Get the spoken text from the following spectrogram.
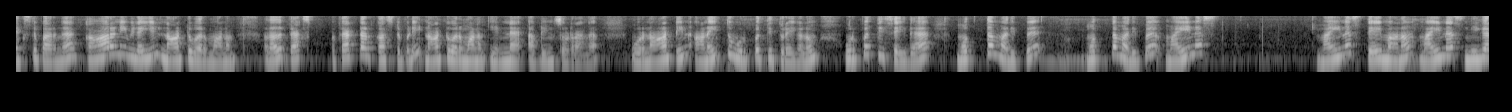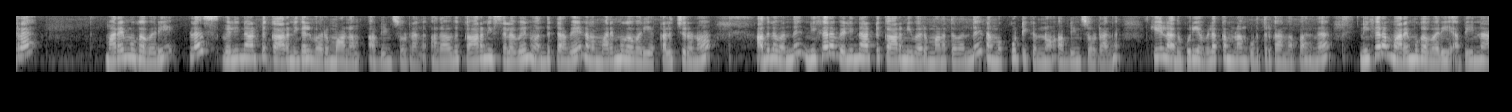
நெக்ஸ்ட் பாருங்கள் காரணி விலையில் நாட்டு வருமானம். அதாவது ஃபேக்டர் காஸ்ட் படி நாட்டு வருமானம் என்ன அப்படின்னு சொல்கிறாங்க ஒரு நாட்டின் அனைத்து உற்பத்தி துறைகளும் உற்பத்தி செய்த மொத்த மதிப்பு மொத்த மதிப்பு மைனஸ் மைனஸ் தேய்மானம் மைனஸ் நிகர மறைமுக வரி ப்ளஸ் வெளிநாட்டு காரணிகள் வருமானம் அப்படின்னு சொல்கிறாங்க அதாவது காரணி செலவுன்னு வந்துட்டாவே நம்ம மறைமுக வரியை கழிச்சிடணும். அதில் வந்து நிகர வெளிநாட்டு காரணி வருமானத்தை வந்து நம்ம கூட்டிக்கணும் அப்படின்னு சொல்கிறாங்க கீழே அதுக்குரிய விளக்கம்லாம் கொடுத்துருக்காங்க பாருங்கள் நிகர மறைமுக வரி அப்படின்னா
